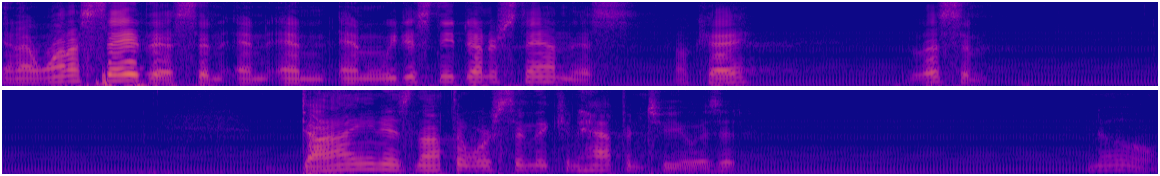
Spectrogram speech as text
And I want to say this, and, and, and, and we just need to understand this. Okay? Listen. Dying is not the worst thing that can happen to you, is it? No,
